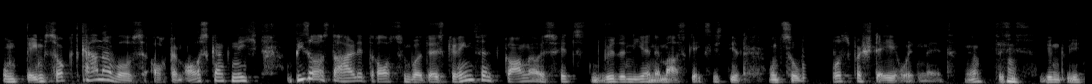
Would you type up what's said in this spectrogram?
Und dem sagt keiner was, auch beim Ausgang nicht. Bis er aus der Halle draußen war, der ist grinsend gegangen, als hätte, würde nie eine Maske existieren. Und sowas verstehe ich halt nicht. Ja, das hm. ist irgendwie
